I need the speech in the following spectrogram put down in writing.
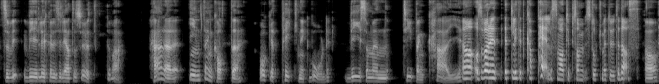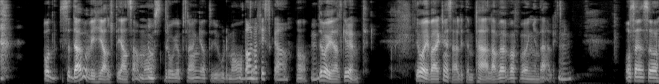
Så vi, vi lyckades ju leta oss ut. Det var här är det inte en kotte och ett picknickbord. Vi som en typ en kaj. ja. och så var det ett, ett litet kapell som var typ som stort som ett utedass. Ja. Och så där var vi helt ensamma och Ja. drog upp trangat och gjorde mat. Barn och och, fiska. ja, Mm. Det var ju helt grymt. Det var ju verkligen så här en liten pärla. Var, varför var ingen där liksom? Mm. Och sen så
